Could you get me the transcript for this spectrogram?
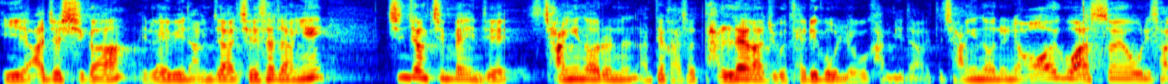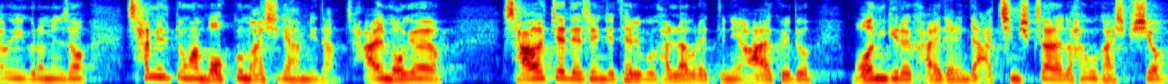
이 아저씨가 레위 남자 제사장이 친정집에 이제 장인어른한테 가서 달래 가지고 데리고 오려고 갑니다. 장인어른이 어이구 왔어요 우리 사위 그러면서 3일 동안 먹고 마시게 합니다. 잘 먹여요. 사흘째 돼서 이제 데리고 가려고 그랬더니 아 그래도 먼 길을 가야 되는데 아침 식사라도 하고 가십시오.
